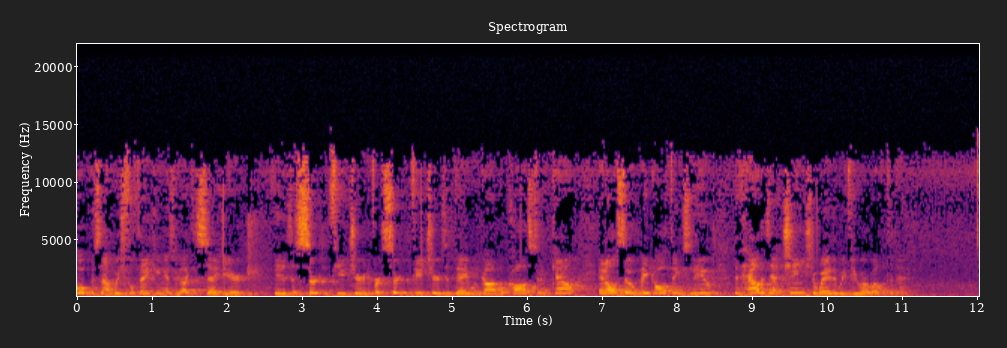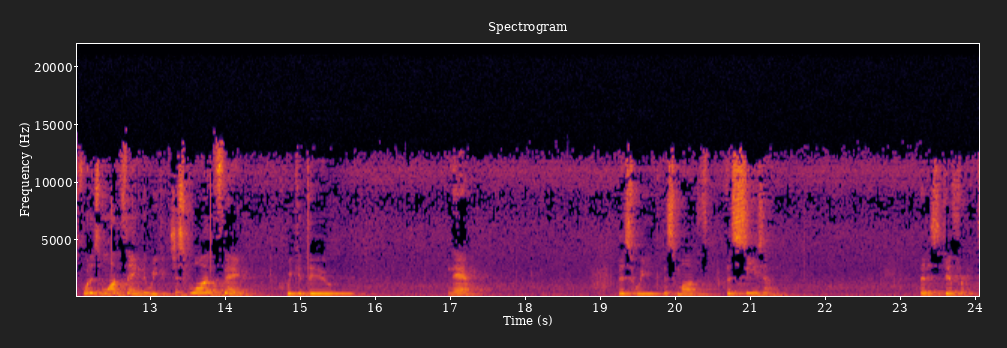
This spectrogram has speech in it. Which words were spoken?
Hope is not wishful thinking, as we like to say here. It is a certain future, and if our certain future is a day when God will call us to an account and also make all things new, then how does that change the way that we view our wealth today? What is one thing that we could, just one thing we could do now? This week, this month, this season that is different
